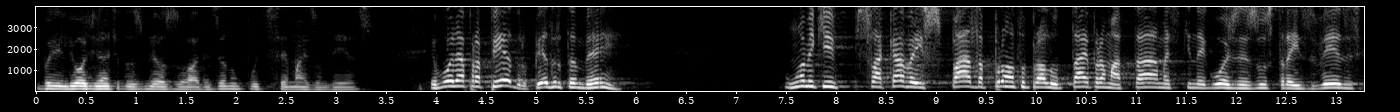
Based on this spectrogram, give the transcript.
brilhou diante dos meus olhos, eu não pude ser mais o mesmo. Eu vou olhar para Pedro, Pedro também. Um homem que sacava a espada pronto para lutar e para matar, mas que negou a Jesus três vezes,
